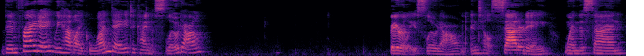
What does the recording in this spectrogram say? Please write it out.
Then Friday, we have like one day to kind of slow down, barely slow down until Saturday when the sun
